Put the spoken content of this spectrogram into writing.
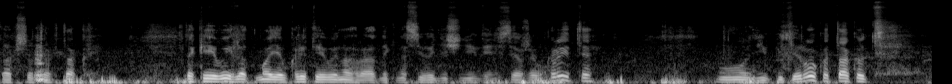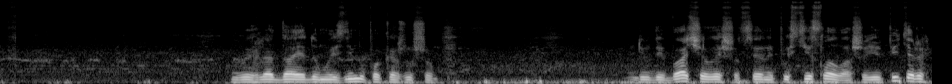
Так що так, так. Такий вигляд має вкритий виноградник на сьогоднішній день. Все вже вкрите. От, Юпітерок отак от виглядає, думаю, зніму, покажу, щоб люди бачили, що це не пусті слова, що Юпітер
